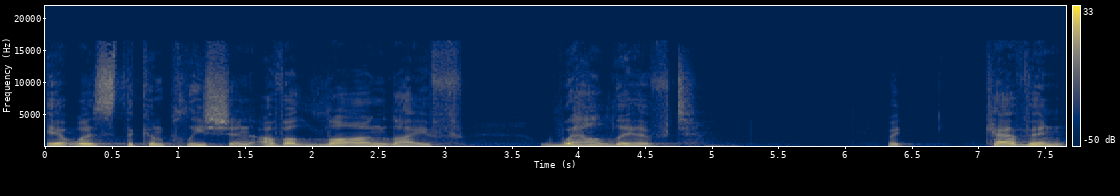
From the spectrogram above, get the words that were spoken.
it was the completion of a long life, well lived. But Kevin,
